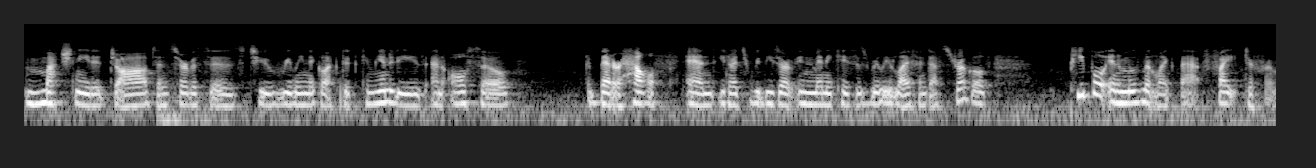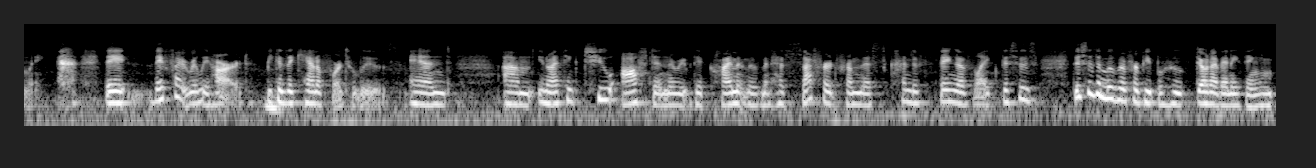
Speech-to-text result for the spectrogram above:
much needed jobs and services to really neglected communities and also better health. And, you know, it's, these are in many cases really life and death struggles people in a movement like that fight differently. they they fight really hard because they can't afford to lose. And um, you know, I think too often the, the climate movement has suffered from this kind of thing of like this is this is a movement for people who don't have anything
